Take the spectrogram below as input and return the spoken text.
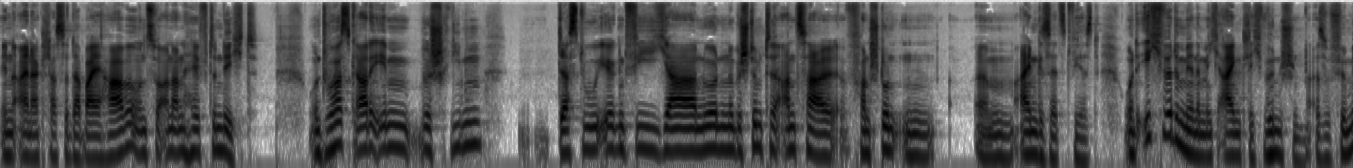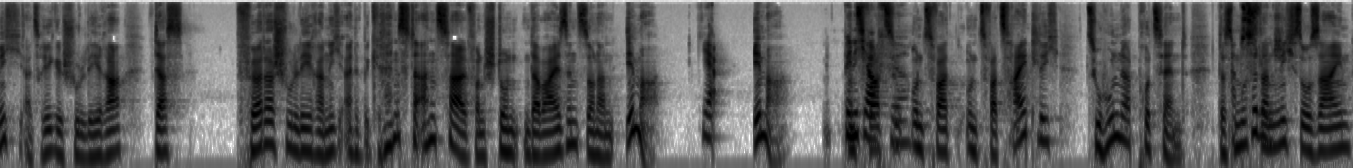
in einer Klasse dabei habe und zur anderen Hälfte nicht. Und du hast gerade eben beschrieben, dass du irgendwie ja nur eine bestimmte Anzahl von Stunden ähm, eingesetzt wirst. Und ich würde mir nämlich eigentlich wünschen, also für mich als Regelschullehrer, dass Förderschullehrer nicht eine begrenzte Anzahl von Stunden dabei sind, sondern immer. Immer. Bin und ich auch für. Zu, und, zwar, und zwar zeitlich zu 100 Prozent. Das Absolut. muss dann nicht so sein,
